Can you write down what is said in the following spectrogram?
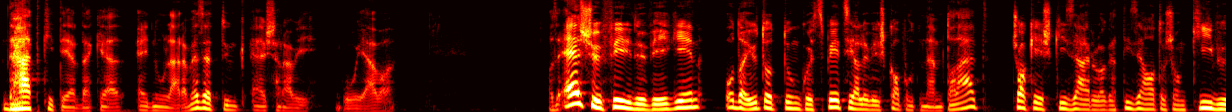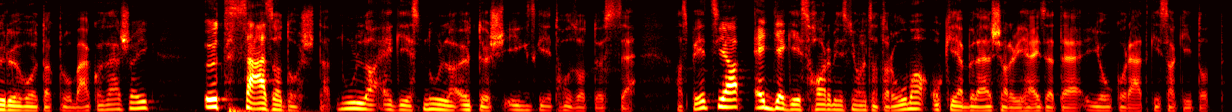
De hát kit érdekel, egy nullára vezettünk, El Sharavi góljával. Az első félidő végén oda jutottunk, hogy speciálövés kaput nem talált, csak és kizárólag a 16-oson kívülről voltak próbálkozásaik, 5 százados, tehát 0,05-ös XG-t hozott össze. A Spezia 1,38-at a Róma, oké, ebből elsaravi helyzete jókorát kiszakított.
